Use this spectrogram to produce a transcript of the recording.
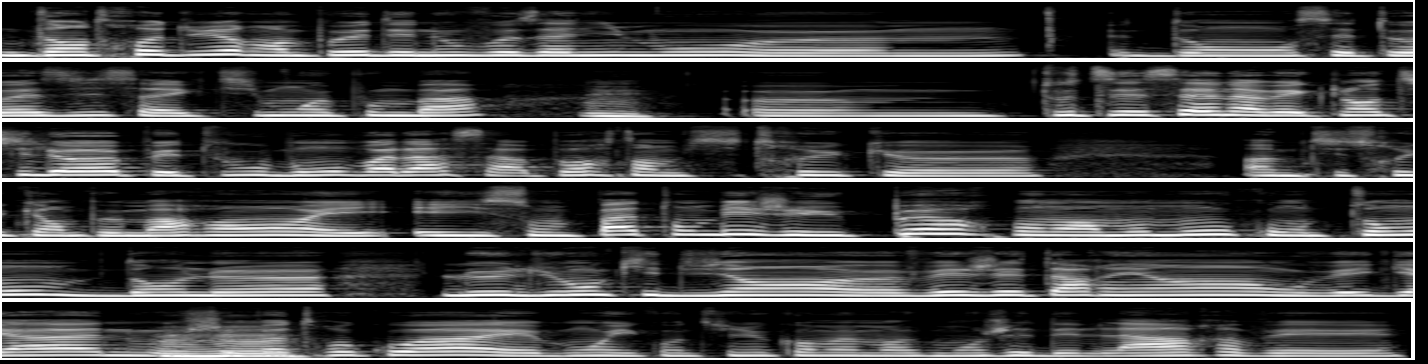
d'introduire un peu des nouveaux animaux euh, dans cette oasis avec Timon et Pumba. Mm. Toutes ces scènes avec l'antilope et tout, bon voilà, ça apporte un petit truc, un petit truc un peu marrant. Et, et ils sont pas tombés. J'ai eu peur pendant un moment qu'on tombe dans le, le lion qui devient végétarien ou vegan ou je sais Mhm. pas trop quoi. Et bon, il continue quand même à manger des larves et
